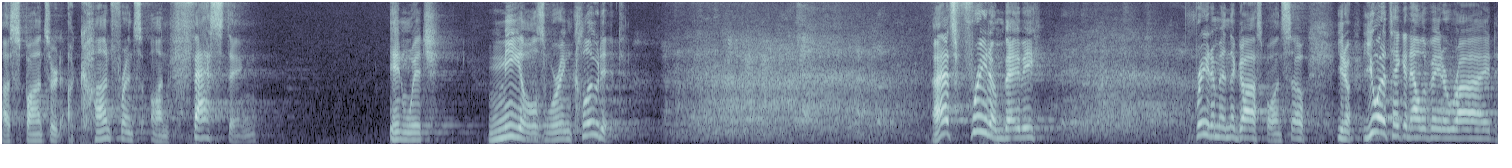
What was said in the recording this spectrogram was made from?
uh, sponsored a conference on fasting in which meals were included. That's freedom, baby. Freedom in the gospel. And so, you know, you want to take an elevator ride,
